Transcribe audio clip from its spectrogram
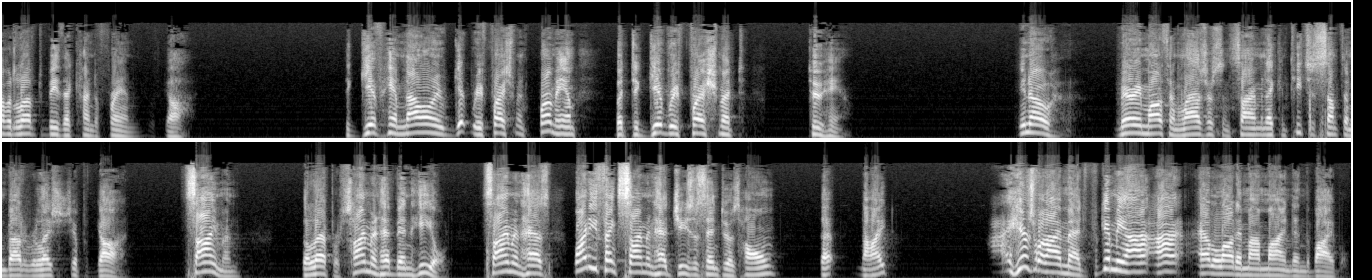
I would love to be that kind of friend with God. To give Him, not only get refreshment from Him, but to give refreshment to Him. You know, Mary, Martha, and Lazarus and Simon, they can teach us something about a relationship with God. Simon, the leper, Simon had been healed. Simon has, why do you think Simon had Jesus into his home that night? Here's what I imagine. Forgive me, I, I add a lot in my mind in the Bible.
